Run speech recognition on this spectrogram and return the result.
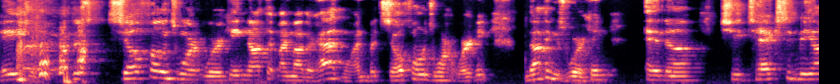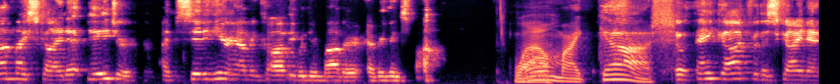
pager because cell phones weren't working. Not that my mother had one, but cell phones weren't working. Nothing was working. And uh, she texted me on my Skynet pager. I'm sitting here having coffee with your mother. Everything's fine. Wow. Oh my gosh. So thank God for the Skynet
